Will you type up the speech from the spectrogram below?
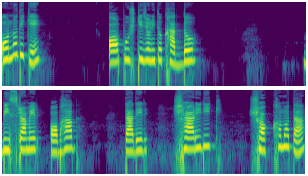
অন্যদিকে অপুষ্টিজনিত খাদ্য, বিশ্রামের অভাব, তাদের শারীরিক সক্ষমতা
